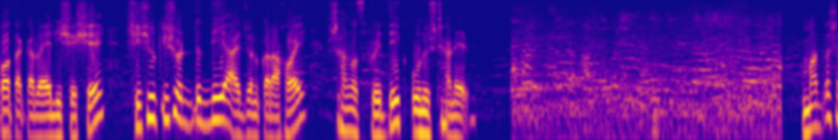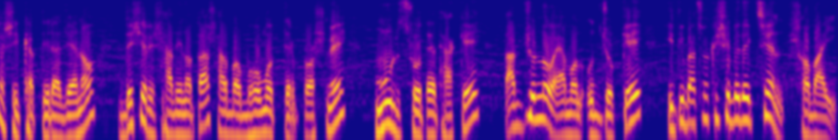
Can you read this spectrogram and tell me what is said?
পতাকা র্যালি শেষে শিশু কিশোরদের দিয়ে আয়োজন করা হয় সাংস্কৃতিক অনুষ্ঠানের। মাদ্রাসা শিক্ষার্থীরা যেন দেশের স্বাধীনতা, সার্বভৌমত্বের প্রশ্নে মূল স্রোতে থাকে, তার জন্য এমন উদ্যোগকে ইতিবাচক হিসেবে দেখছেন সবাই।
